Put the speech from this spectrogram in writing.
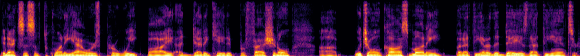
in excess of 20 hours per week by a dedicated professional, uh, which all costs money. But at the end of the day, is that the answer?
